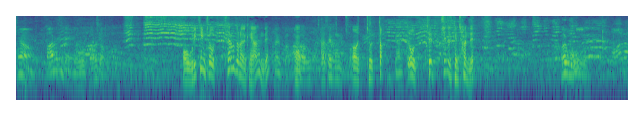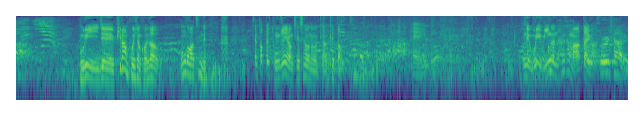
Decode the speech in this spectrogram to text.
그냥 빠른데 오 빠르다 어 우리 팀 저 새로 들어오는 개 하는데? 그러니까 아까 어. 자세 보니까 어 저딱 그냥 어, 쟤 진짜 괜찮은데? 아이고 우리 이제 필요한 포지션 거의 다 온 것 같은데? 센터백 동준이랑 쟤 세워놓으면 괜찮겠다. 에이 뭐. 근데 우리 윙은 항상 많았다 이가. 풀샤를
